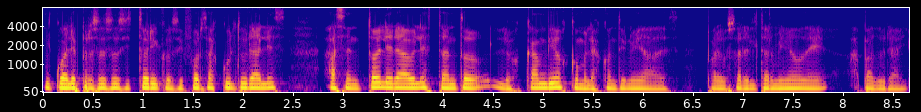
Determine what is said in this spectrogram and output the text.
y cuáles procesos históricos y fuerzas culturales hacen tolerables tanto los cambios como las continuidades, para usar el término de Apadurai.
